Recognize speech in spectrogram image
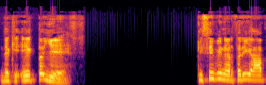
देखिए, एक तो ये है किसी भी नर्सरी आप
